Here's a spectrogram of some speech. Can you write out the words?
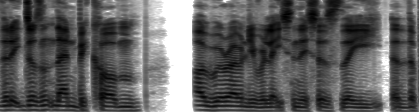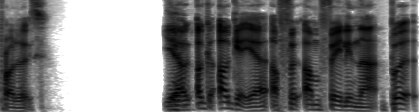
that it doesn't then become oh we're only releasing this as the uh, the product. Yeah, I, I, I get you. I fe- I'm feeling that, but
